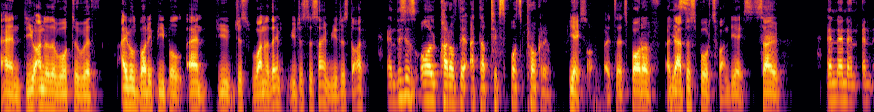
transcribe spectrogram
and you're under the water with able-bodied people, and you just one of them. You're just the same. You just dive. And this is all part of the adaptive sports program. Yes, it's, it's part of adaptive sports fund. Yes, so And, and, and, and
